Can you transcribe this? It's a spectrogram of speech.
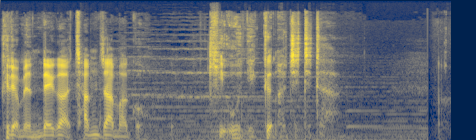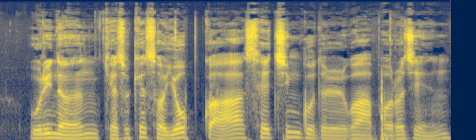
그러면 내가 잠잠하고 기운이 끊어지리라. 우리는 계속해서 욥과 세 친구들과 벌어진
